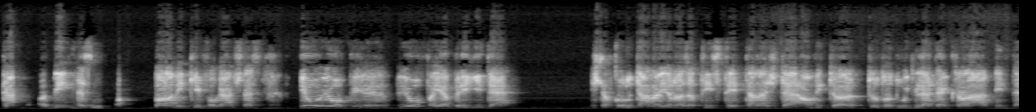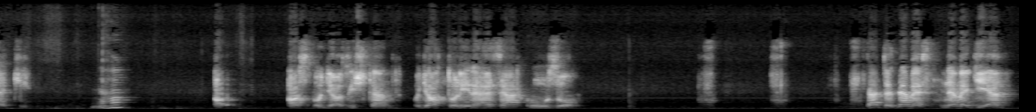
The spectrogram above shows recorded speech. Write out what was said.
Kár adni, ez így van. Valami kifogás lesz. Jó, jó, jó fej a Brigitte. És akkor utána jön az a tisztételes, de amitől tudod úgy ledegradál mindenki. Aha. A- Azt mondja az Isten, hogy attól én elzárkózom. Tehát ez nem, ez, nem egy ilyen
